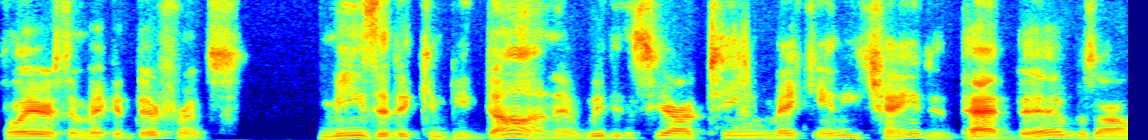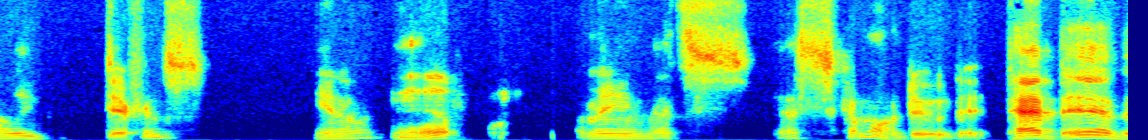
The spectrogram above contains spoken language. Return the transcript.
players to make a difference means that it can be done. And we didn't see our team make any changes. Pat Bev was our only difference, you know? Yep. I mean, that's that's come on, dude. Pat Bev,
